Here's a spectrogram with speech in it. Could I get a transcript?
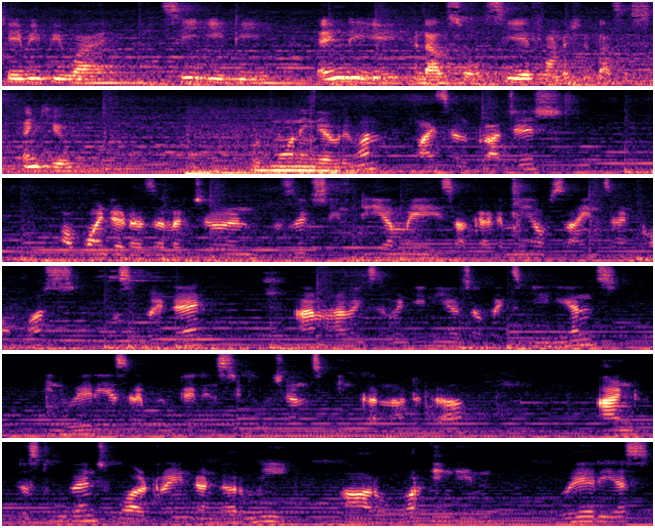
KVPY, CET, NDA, and also CA foundation classes. Thank you. Good morning, everyone. Myself Rajesh, appointed as a lecturer in physics in TMAES Academy of Science and Commerce, Hospete. I am having 17 years of experience in various reputed institutions in Karnataka, and the students who are trained under me are working in various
